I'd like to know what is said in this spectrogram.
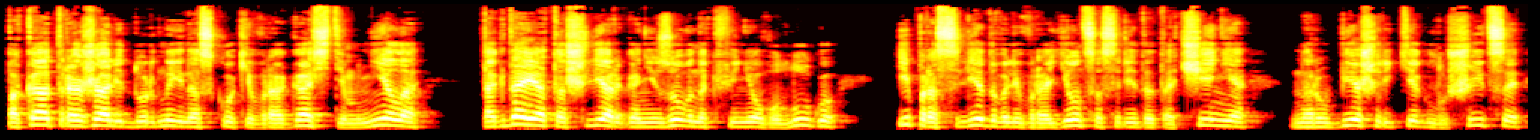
Пока отражали дурные наскоки врага, стемнело, тогда и отошли организованно к Финеву лугу и проследовали в район сосредоточения на рубеж реки Глушицы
